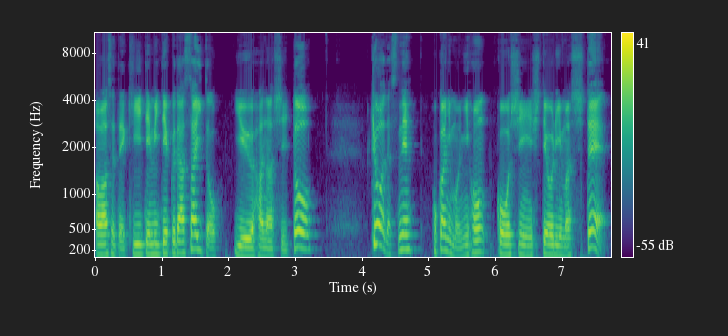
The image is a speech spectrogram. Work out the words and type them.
合わせて聞いてみてくださいという話と、今日はですね、他にも2本更新しておりまして、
